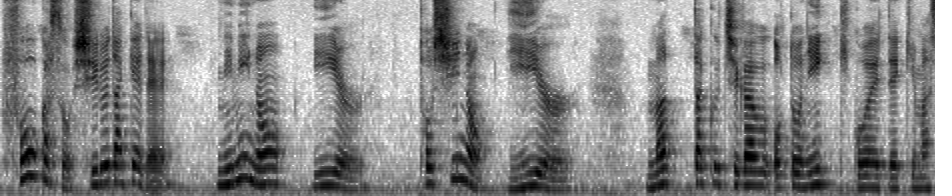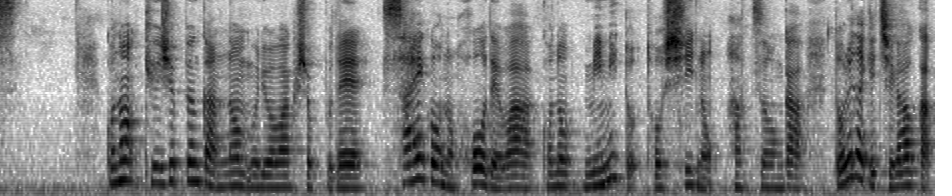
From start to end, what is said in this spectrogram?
フォーカスを知るだけで耳の ear 年の year 全く違う音に聞こえてきます。この90分間の無料ワークショップで最後の方ではこの耳と年の発音がどれだけ違うか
